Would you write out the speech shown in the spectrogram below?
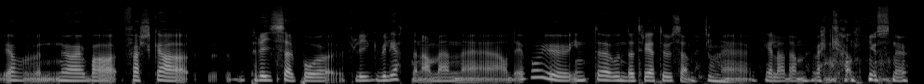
jag, nu har jag bara färska priser på flygbiljetterna, men ja, det var ju inte under 3000 eh, Nej. hela den veckan just nu.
